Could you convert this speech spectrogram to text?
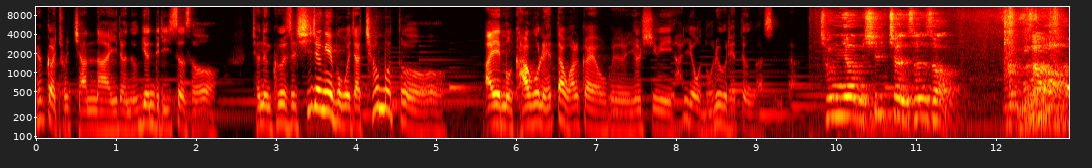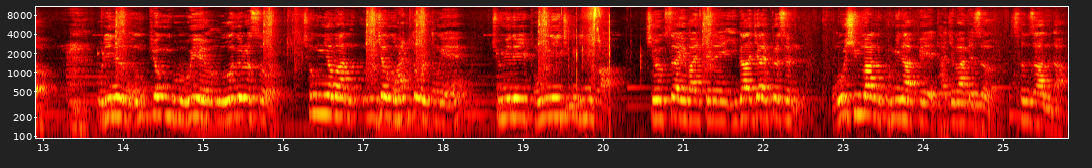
효과가 좋지 않나 이런 의견들이 있어서 저는 그것을 시정해 보고자 처음부터 아예 뭐 각오를 했다고 할까요? 그래서 열심히 하려고 노력을 했던 것 같습니다. 청렴 실천 선서 우리는 은평구 의회 의원으로서 청렴한 의정 활동을 통해 주민의 복리 증진과 지역사회 발전에 이바지할 것을 50만 국민 앞에 다짐하면서 선서한다.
